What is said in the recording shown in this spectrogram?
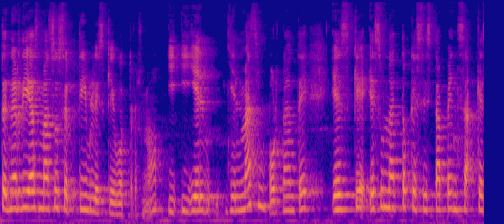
tener días más susceptibles que otros, ¿no? Y, el, y el, más importante es que es un acto que se está pensando, que,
